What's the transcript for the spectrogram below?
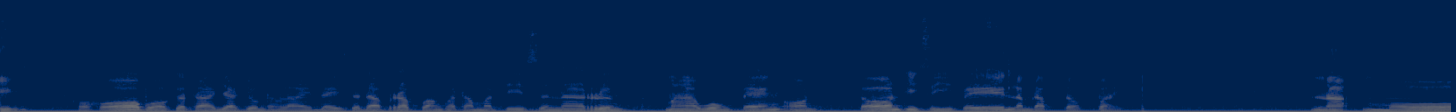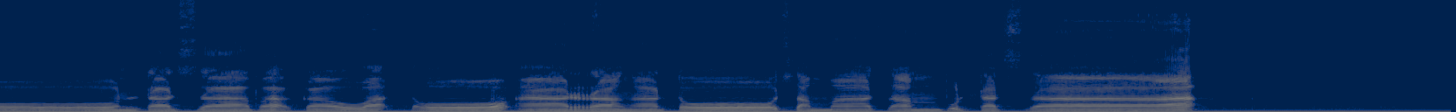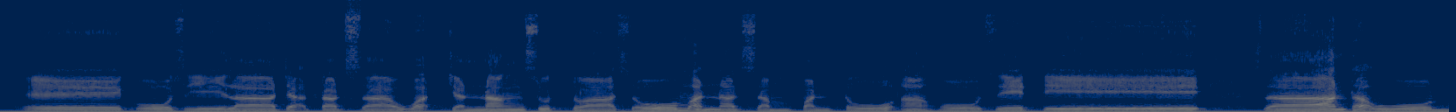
ขอขอบอกสตาญาติโยมทั้งหลาย ได้สดับรับฟังพระธรรมตีสนาเรื่อง มหาวงแตงอ่อน ตอนที่สี่เป็นลำดับต่อไป นะโมตัสสะภะคะวะโต อะระหะโต สัมมาสัมพุทธัสสะ จะตัดสาวะจะนังสุตวาโสมนัสสัมปันโตอโหเสติสารทโว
